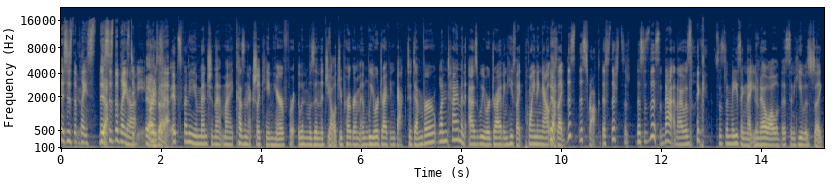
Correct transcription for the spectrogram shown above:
this is the place know. this yeah. is the place yeah. to be yeah, exactly. it's funny you mentioned that my cousin actually came here for when was in the geology program and we were driving back to denver one time and as we were driving he's like pointing out he's like this this rock this this this is this and that and i was like this is amazing that you know all of this and he was like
